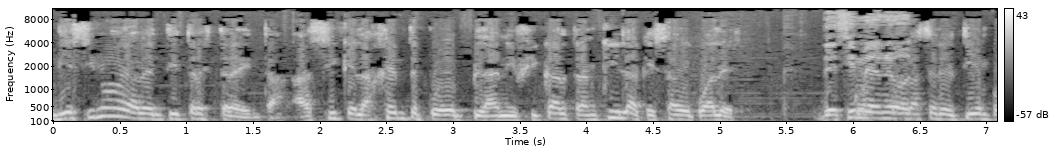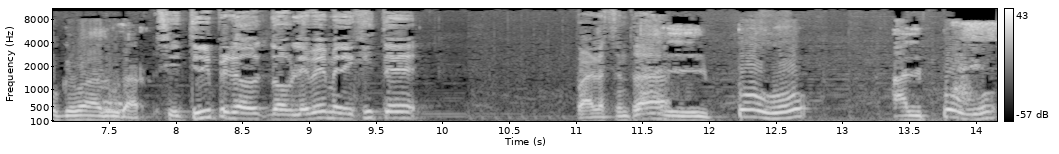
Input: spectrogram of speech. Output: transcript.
19 a 23.30. Así que la gente puede planificar tranquila que sabe cuál es. Decime de cuál va a ser el tiempo que va a durar. Si triple W me dijiste para las entradas. Al pogo, al pogo,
